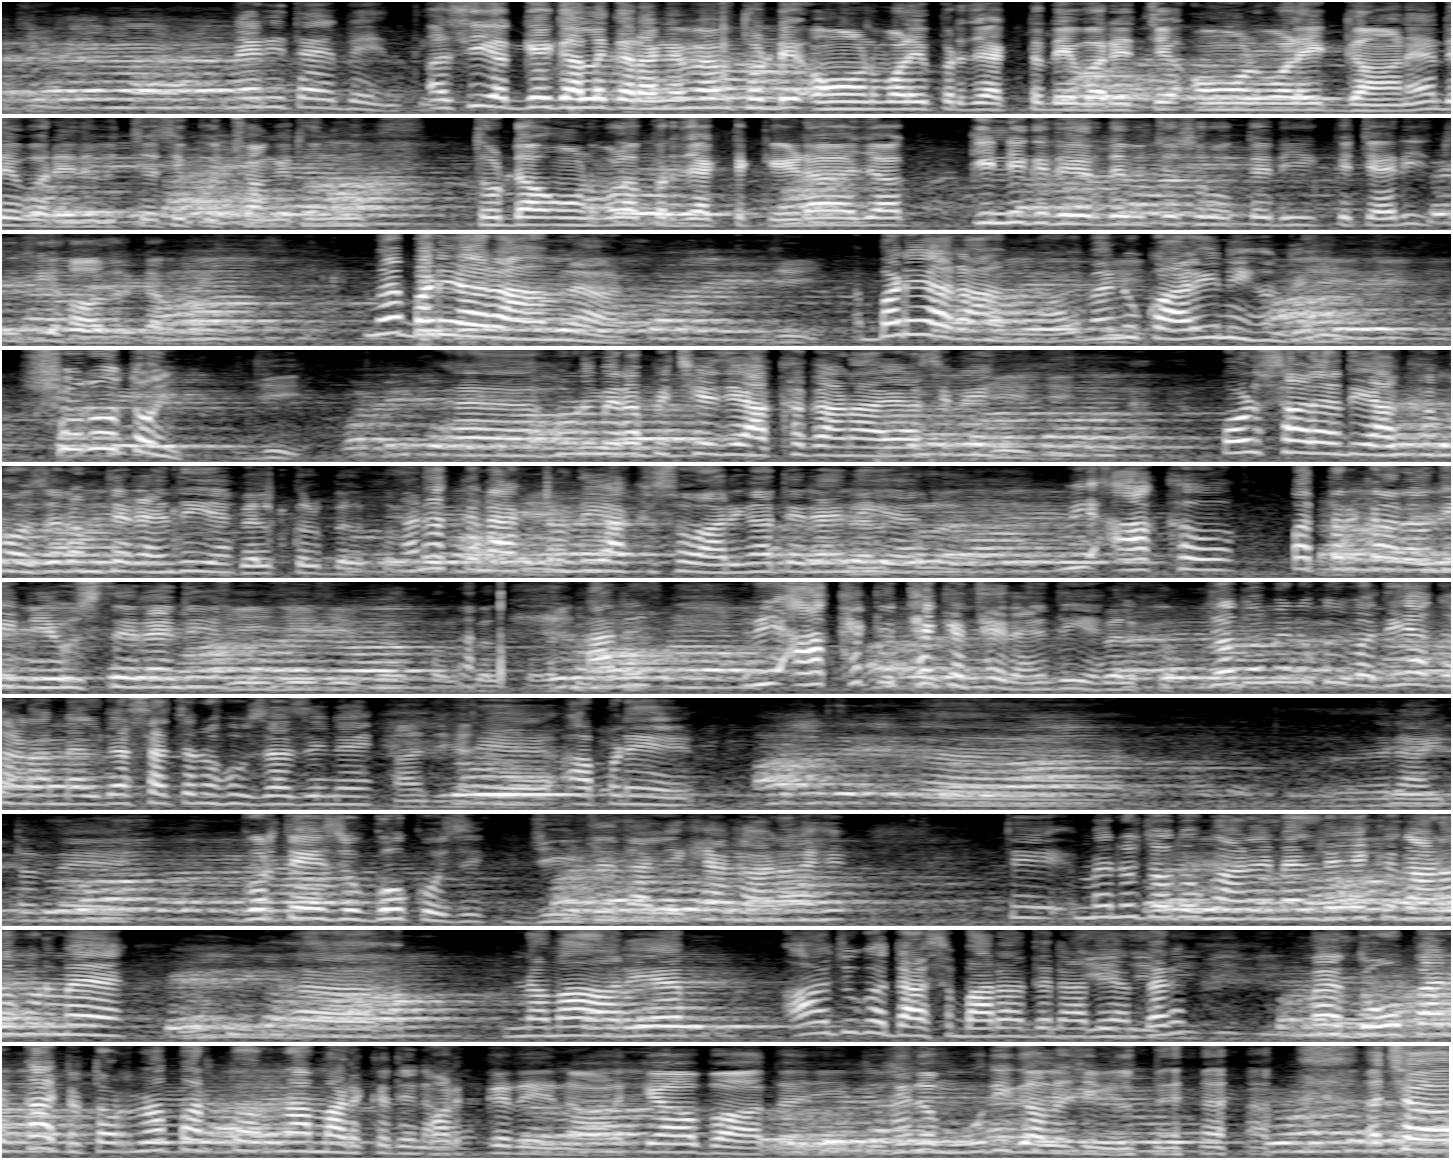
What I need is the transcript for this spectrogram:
ਮੇਰੀ ਤਾਂ ਇਹ ਬੇਨਤੀ। ਅਸੀਂ ਅੱਗੇ ਗੱਲ ਕਰਾਂਗੇ ਮੈਮ ਤੁਹਾਡੇ ਆਉਣ ਵਾਲੇ ਪ੍ਰੋਜੈਕਟ ਦੇ ਬਾਰੇ ਚ ਆਉਣ ਵਾਲੇ ਗਾਣਿਆਂ ਦੇ ਬਾਰੇ ਦੇ ਵਿੱਚ ਅਸੀਂ ਪੁੱਛਾਂਗੇ ਤੁਹਾਨੂੰ ਤੁਹਾਡਾ ਆਉਣ ਵਾਲਾ ਪ੍ਰੋਜੈਕਟ ਕਿਹੜਾ ਹੈ ਜਾਂ ਕਿੰਨੀ ਕੁ ਦੇਰ ਦੇ ਵਿੱਚ ਸਰੋਤੇ ਦੀ ਕਚਹਿਰੀ 'ਚ ਤੁਸੀਂ ਹਾਜ਼ਰ ਕਰ ਰਹੇ ਹੋ? ਮੈਂ ਬੜੇ ਆਰਾਮ ਨਾਲ ਜੀ। ਬੜੇ ਆਰਾਮ ਨਾਲ ਮੈਨੂੰ ਕਾਲੀ ਨਹੀਂ ਹੁੰਦੀ। ਸ਼ੁਰੂ ਤੋਂ ਹੀ। ਜੀ। ਹੁਣ ਮੇਰਾ ਪਿੱਛੇ ਜੇ ਅੱਖ ਗਾਣਾ ਆਇਆ ਸੀ ਵੀ ਪੁਲਿਸ ਵਾਲਿਆਂ ਦੀ ਅੱਖ ਮੁਜ਼ਰਮ ਤੇ ਰਹਿੰਦੀ ਹੈ। ਬਿਲਕੁਲ ਬਿਲਕੁਲ। ਹਨਾ ਕਨੈਕਟਰ ਦੀ ਅੱਖ ਸਵਾਰੀਆਂ ਤੇ ਰਹਿੰਦੀ ਹੈ। ਵੀ ਅੱਖ ਪੱਤਰਕਾਰਾਂ ਦੀ ਨਿਊਜ਼ ਤੇ ਰਹਿੰਦੀ ਹੈ। ਜੀ ਜੀ ਜੀ ਬਿਲਕੁਲ ਬਿਲਕੁਲ। ਹਾਂ ਵੀ ਅੱਖ ਕਿੱਥੇ ਕਿੱਥੇ ਰਹਿੰਦੀ ਹੈ। ਜਦੋਂ ਮੈਨੂੰ ਕੋਈ ਵਧੀਆ ਗਾਣਾ ਮਿਲਦਾ ਸਚਨ ਹੁਜ਼ਾ ਜੀ ਨੇ ਤੇ ਆਪਣੇ ਰਾਈਟਰ ਨੇ ਗੁਰਤੇਜ ਉਗੋਕੋ ਜੀ। ਜਿਹਦਾ ਲਿਖਿਆ ਗਾਣਾ ਇਹ। ਤੇ ਮੈਨੂੰ ਜਦੋਂ ਗਾਣੇ ਮਿਲਦੇ ਇੱਕ ਗਾਣਾ ਹੁਣ ਮੈਂ ਅਹ, ਨਵਾਂ ਆ ਰਿਹਾ ਆ ਜਾਊਗਾ 10 12 ਦਿਨਾਂ ਦੇ ਅੰਦਰ। ਮੈਂ ਦੋ ਪੈਰ ਘੱਟ ਤੁਰਨਾ ਪਰ ਤੁਰਨਾ ਮੜਕ ਦੇ ਨਾਲ ਮੜਕ ਦੇ ਨਾਲ ਕੀ ਬਾਤ ਹੈ ਜੀ ਤੁਸੀਂ ਤਾਂ ਮੂੰਹ ਦੀ ਗੱਲ ਛੀਲ ਅੱਛਾ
